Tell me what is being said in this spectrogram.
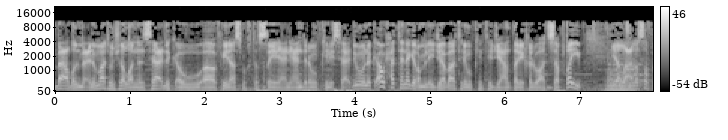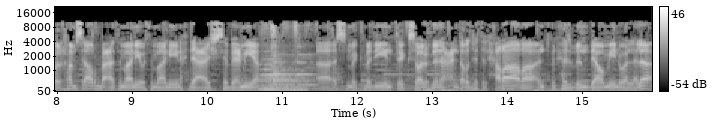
بعض المعلومات وإن شاء الله أن نساعدك أو آه، في ناس مختصين يعني عندنا ممكن يساعدونك أو حتى نقرأ من الإجابات اللي ممكن تجي عن طريق الواتساب. طيب يلا على صفر خمسة أربعة ثمانية وثمانين أحد سبعمية. آه اسمك مدينتك سولف لنا عن درجة الحرارة أنت من حزب المداومين ولا لا؟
